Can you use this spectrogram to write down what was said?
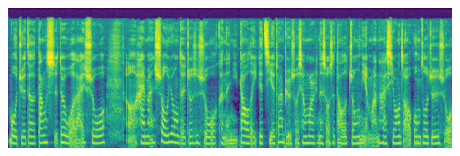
我觉得当时对我来说，呃，还蛮受用的，就是说，可能你到了一个阶段，比如说像 Mark 那时候是到了中年嘛，那他希望找到工作，就是说，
